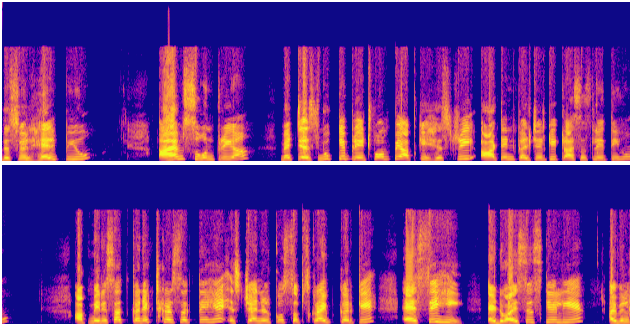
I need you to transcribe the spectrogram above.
this will help you I am Son Priya मैं टेक्स्ट बुक के प्लेटफॉर्म पे आपकी हिस्ट्री आर्ट एंड कल्चर की क्लासेस लेती हूँ। आप मेरे साथ कनेक्ट कर सकते हैं इस चैनल को सब्सक्राइब करके। ऐसे ही एडवाइसेस के लिए I will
